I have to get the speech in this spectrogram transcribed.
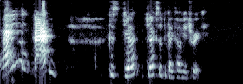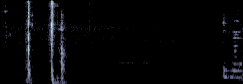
Why are you back? Because Jack, Jacksepticeye taught me a trick. In one of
